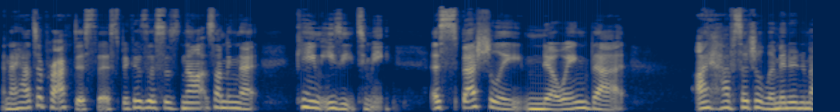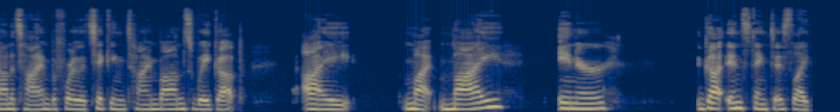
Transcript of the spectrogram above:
And I had to practice this because this is not something that came easy to me, especially knowing that I have such a limited amount of time before the ticking time bombs wake up. I my my inner gut instinct is like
